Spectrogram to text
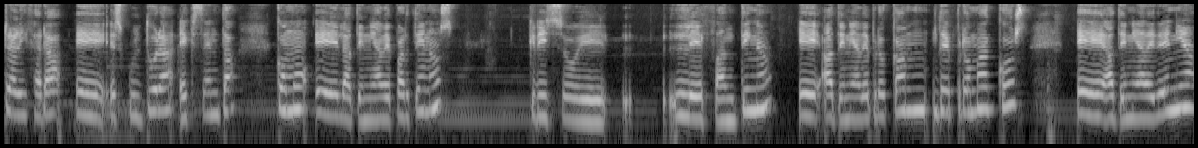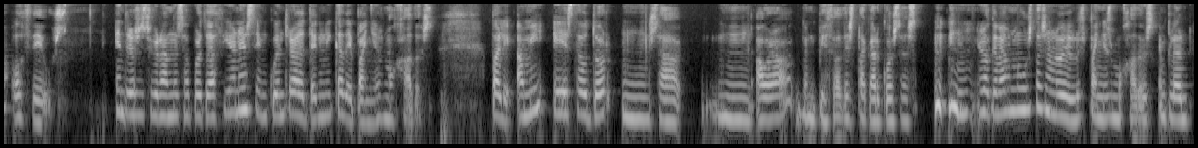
realizará eh, escultura exenta como eh, la Atenea de Partenos, Crisoelefantina, eh, Atenea de, de Promacos, Atenea de Denia o Zeus. Entre sus grandes aportaciones se encuentra la técnica de paños mojados. Vale, a mí este autor, mm, o sea, mm, ahora empiezo a destacar cosas. lo que más me gusta son lo de los paños mojados, en plan,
